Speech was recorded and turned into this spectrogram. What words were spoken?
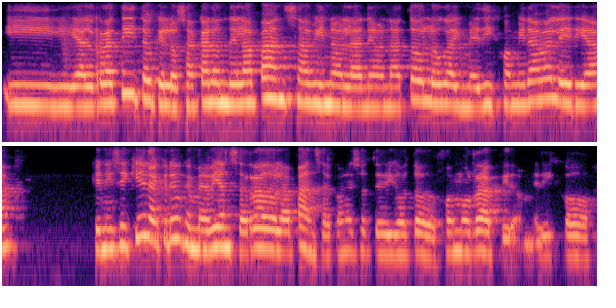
y al ratito que lo sacaron de la panza, vino la neonatóloga y me dijo, mira Valeria, que ni siquiera creo que me habían cerrado la panza, con eso te digo todo, fue muy rápido. Me dijo,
